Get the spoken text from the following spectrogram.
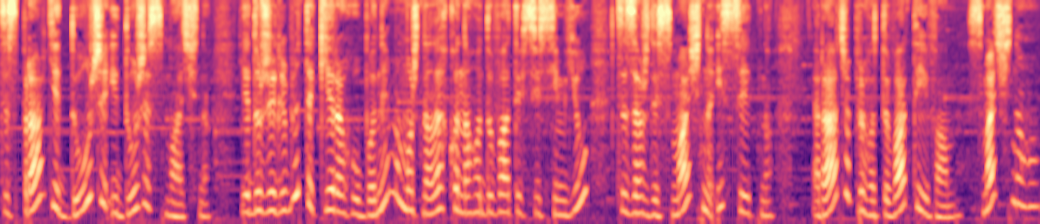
Це справді дуже і дуже смачно. Я дуже люблю такі рагу, бо ними можна легко нагодувати всю сім'ю. Це завжди смачно і ситно. Раджу приготувати і вам. Смачного!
